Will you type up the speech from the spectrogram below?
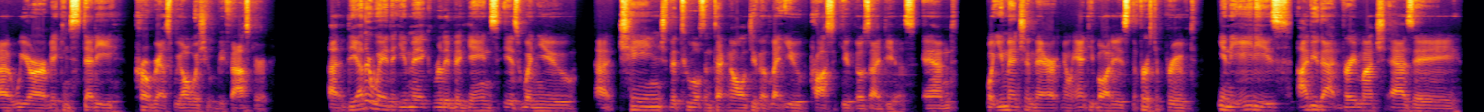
uh, we are making steady progress. We all wish it would be faster. Uh, the other way that you make really big gains is when you uh, change the tools and technology that let you prosecute those ideas. And what you mentioned there, you know, antibodies, the first approved in the 80s, I view that very much as a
